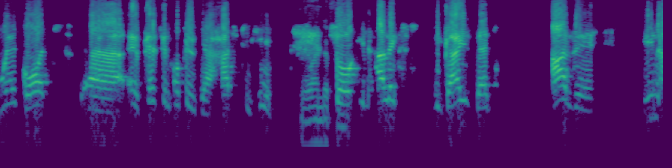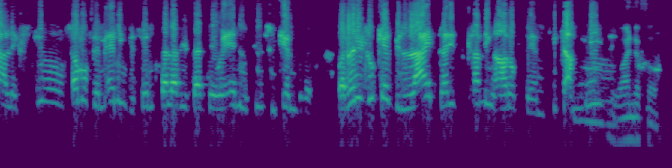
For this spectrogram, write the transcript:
where God, uh, a person opens their heart to Him. Wonderful. So in Alex, the guys that are there in Alex, still some of them earning the same salaries that they were earning since we came there. But when you look at the life that is coming out of them, it's amazing, Wonderful.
